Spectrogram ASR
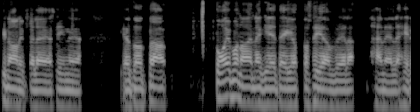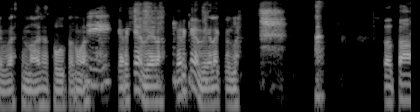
finaalipelejä siinä. Ja, ja tota, toivon ainakin, että ei ole tosiaan vielä hänelle hirveästi naiset huutanut. Niin. Kerkee vielä, kerkee vielä kyllä. tota,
